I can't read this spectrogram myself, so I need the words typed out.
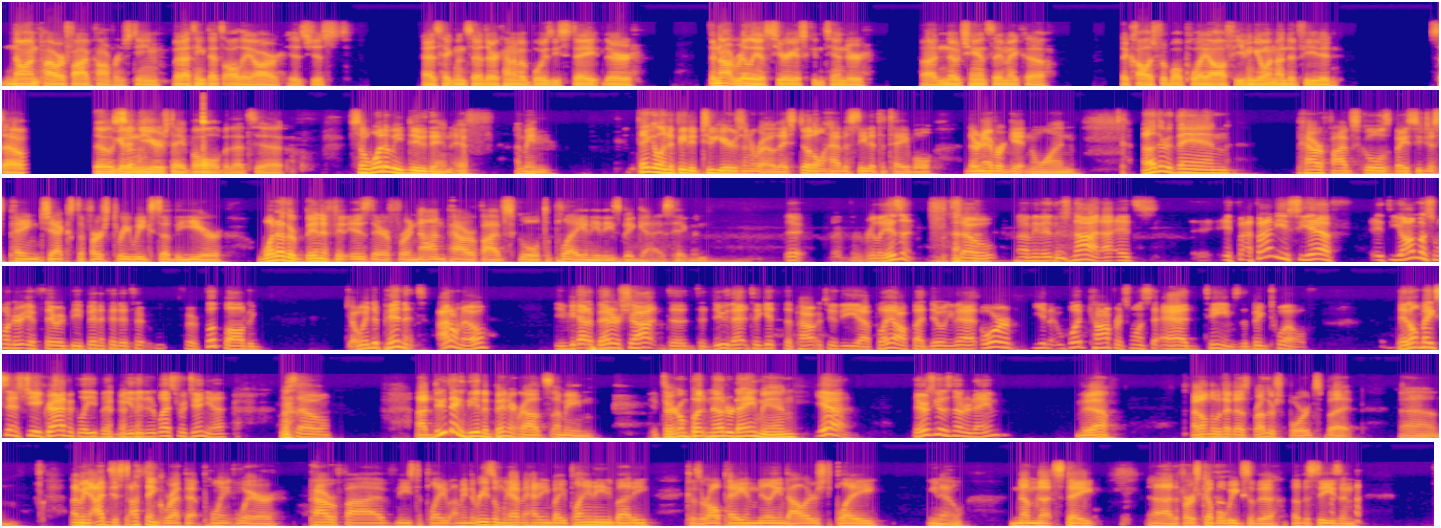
non-power five conference team, but I think that's all they are. It's just, as Hickman said, they're kind of a Boise State. They're, they're not really a serious contender. Uh, no chance they make a the college football playoff, even going undefeated. So they'll get So- a New Year's Day bowl, but that's it. So what do we do then? If I mean, they go undefeated two years in a row, they still don't have a seat at the table. They're never getting one. Other than Power Five schools basically just paying checks the first three weeks of the year, what other benefit is there for a non-Power Five school to play any of these big guys, Hickman? There really isn't. So I mean, there, there's not. It's if if I'm UCF, it, you almost wonder if there would be benefit if it, for football to go independent. I don't know. You've got a better shot to, to do that to get the power to the uh, playoff by doing that, or you know what conference wants to add teams? The Big Twelve. They don't make sense geographically, but neither did West Virginia. So I do think the independent routes. I mean, if they're going to put Notre Dame in, yeah, they're as good as Notre Dame. Yeah. I don't know what that does for other sports, but um, I mean, I just I think we're at that point where Power Five needs to play. I mean, the reason we haven't had anybody playing anybody because they're all paying million dollars to play, you know, numbnut state uh, the first couple weeks of the of the season.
